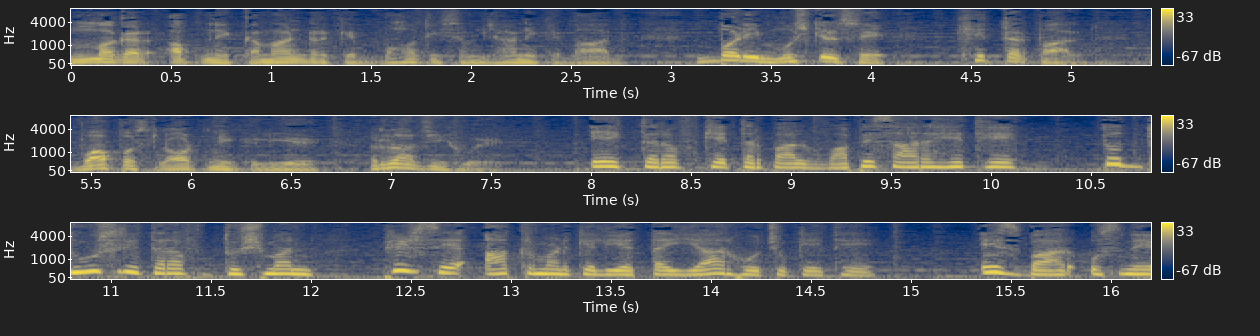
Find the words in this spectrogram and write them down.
मगर अपने कमांडर के बहुत ही समझाने के बाद बड़ी मुश्किल से खेतरपाल वापस लौटने के लिए राज़ी हुए। एक तरफ़ खेतरपाल वापस आ रहे थे तो दूसरी तरफ़ दुश्मन फिर से आक्रमण के लिए तैयार हो चुके थे। इस बार उसने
